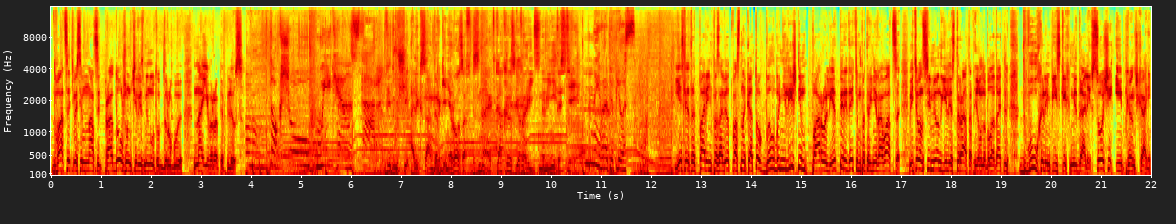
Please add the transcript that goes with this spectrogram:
2018. Продолжим через минуту-другую на Европе+. плюс. Ток-шоу Weekend Star Ведущий Александр Генерозов знает, как разговорить знаменитостей. на Европе плюс. Если этот парень позовет вас на каток, было бы не лишним пару лет перед этим потренироваться. Ведь он Семен Елистратов, и он обладатель двух олимпийских медалей в Сочи и Пхенчхане.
